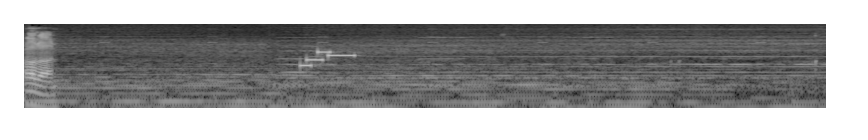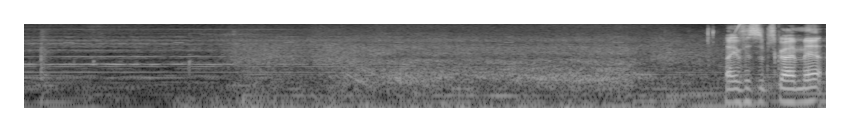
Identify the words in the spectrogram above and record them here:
Hold on. Thank you for subscribing, mate.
